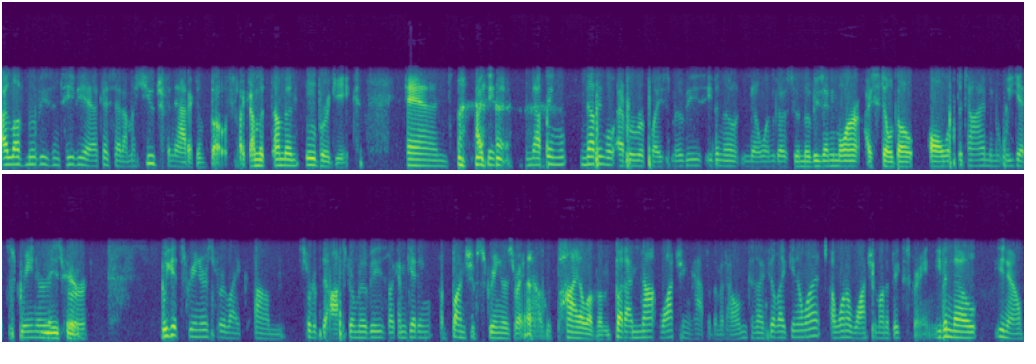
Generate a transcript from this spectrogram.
I love movies and TV. Like I said, I'm a huge fanatic of both. Like I'm a, I'm an uber geek, and I think nothing nothing will ever replace movies. Even though no one goes to the movies anymore, I still go all of the time, and we get screeners for we get screeners for like um sort of the Oscar movies. Like I'm getting a bunch of screeners right now, a pile of them, but I'm not watching half of them at home because I feel like you know what, I want to watch them on a big screen, even though you know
